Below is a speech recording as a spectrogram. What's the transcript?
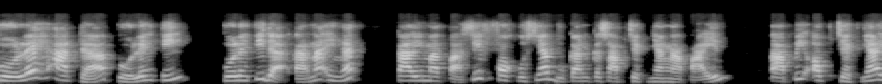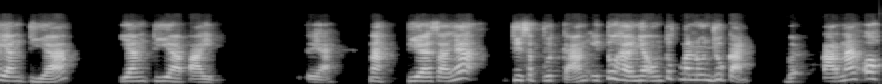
Boleh ada, boleh ti, boleh tidak. Karena ingat kalimat pasif fokusnya bukan ke subjeknya ngapain, tapi objeknya yang dia yang diapain. Gitu ya. Nah, biasanya disebutkan itu hanya untuk menunjukkan karena oh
